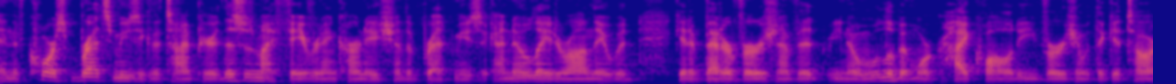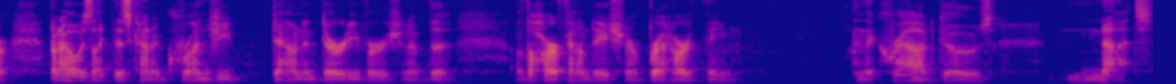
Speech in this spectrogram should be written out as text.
And of course Bret's music at the time period. This was my favorite incarnation of the Bret music. I know later on they would get a better version of it, you know, a little bit more high quality version with the guitar. But I always like this kind of grungy, down and dirty version of the of the Hart Foundation or Bret Hart theme. And the crowd goes nuts.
